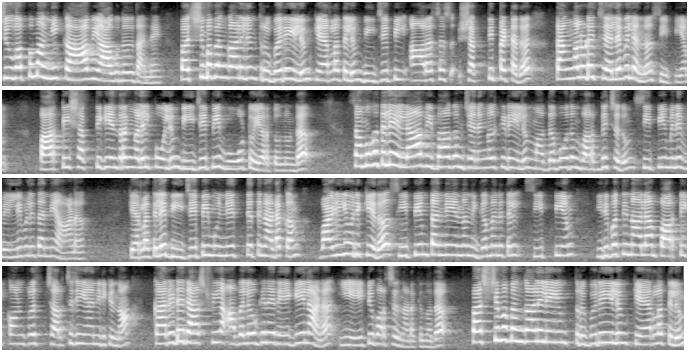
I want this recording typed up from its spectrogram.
ചുവപ്പ് മങ്ങി കാവ്യാകുന്നത് തന്നെ. പശ്ചിമ ബംഗാളിലും ത്രിപുരയിലും കേരളത്തിലും B J P R S S ശക്തിപ്പെട്ടത് തങ്ങളുടെ ചെലവിലെന്ന് സി പി എം. പാർട്ടി ശക്തി കേന്ദ്രങ്ങളിൽ പോലും ബി ജെ പി വോട്ട് ഉയർത്തുന്നുണ്ട് സമൂഹത്തിലെ എല്ലാ വിഭാഗം ജനങ്ങൾക്കിടയിലും മതബോധം വർദ്ധിച്ചതും സി പി എമ്മിന് വെല്ലുവിളി തന്നെയാണ്. കേരളത്തിലെ ബി ജെ പി മുന്നേറ്റത്തിനടക്കം വഴിയൊരുക്കിയത് സി പി എം തന്നെ എന്ന നിഗമനത്തിൽ സി പി എം ഇരുപത്തിനാലാം പാർട്ടി കോൺഗ്രസ് ചർച്ച ചെയ്യാനിരിക്കുന്ന കരട് രാഷ്ട്രീയ അവലോകന രേഖയിലാണ് ഈ ഏറ്റുപറച്ചിൽ നടക്കുന്നത്. പശ്ചിമ ബംഗാളിലെയും ത്രിപുരയിലും കേരളത്തിലും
